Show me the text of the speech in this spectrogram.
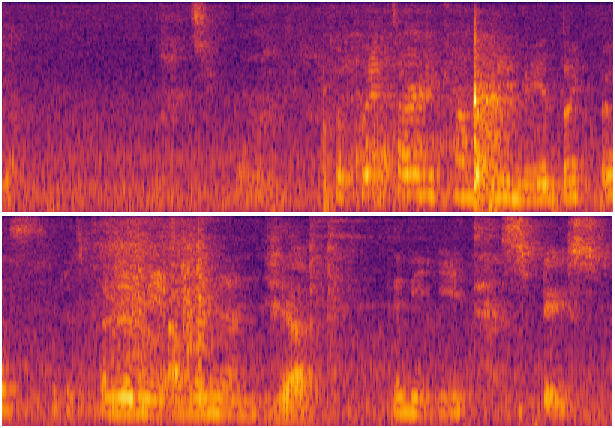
Yeah. That's one. The plates already come already made like this. You just put it in the oven and Yeah, then you eat. space.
